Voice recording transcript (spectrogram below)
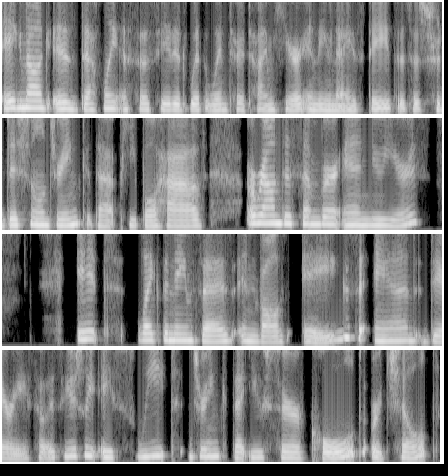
Eggnog is definitely associated with wintertime here in the United States. It's a traditional drink that people have around December and New Year's. It, like the name says, involves eggs and dairy. So it's usually a sweet drink that you serve cold or chilled.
